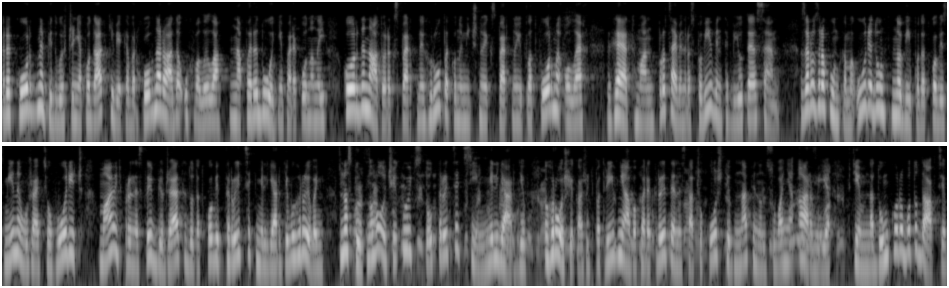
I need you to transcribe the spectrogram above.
рекордне підвищення податків, яке Верховна Рада ухвалила напередодні. Переконаний координатор експертних груп економічної експертної платформи Олег Гетман. Про це він розповів в інтерв'ю ТСН. За розрахунками уряду, нові податкові зміни уже цьогоріч мають принести в бюджет додаткові 30 мільярдів гривень. Наступного очікують 137 мільярдів. Гроші кажуть потрібні, аби перекрити нестачу коштів на фінансування армії. Втім, на думку роботодавців,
